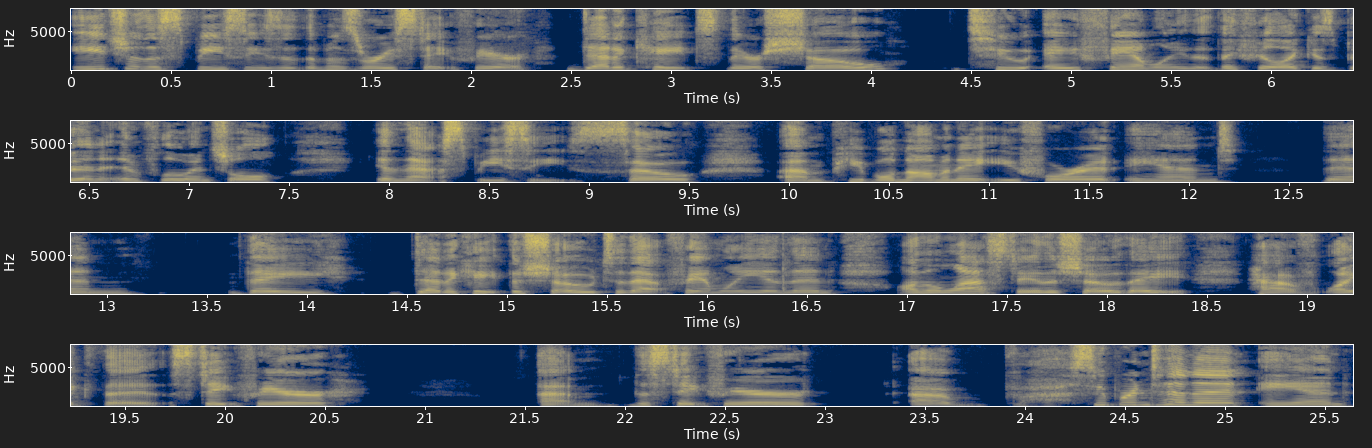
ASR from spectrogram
each of the species at the Missouri State Fair dedicates their show to a family that they feel like has been influential in that species. So um, people nominate you for it, and then they dedicate the show to that family. And then on the last day of the show, they have like the state fair, um, the state fair uh, superintendent and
